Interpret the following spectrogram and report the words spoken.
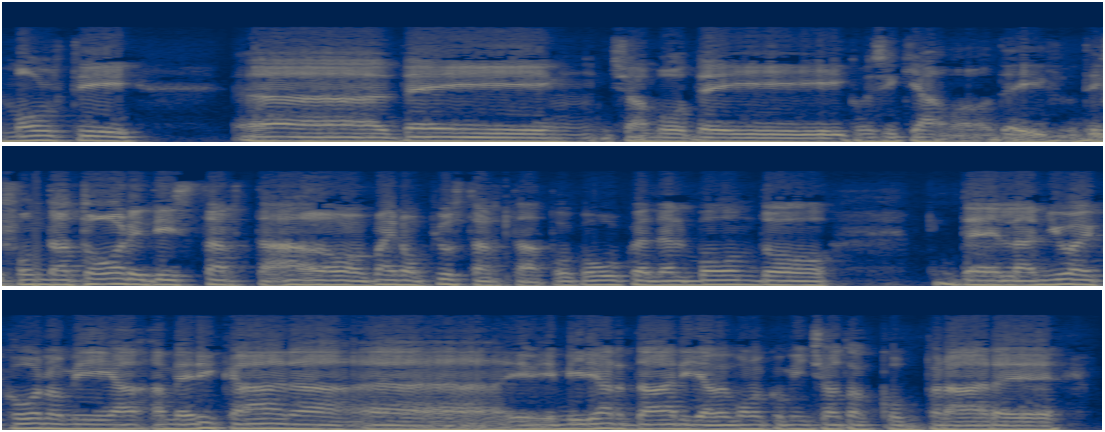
molti Uh, dei, diciamo, dei, come si chiamano, dei, dei fondatori di start-up, ormai non più start-up, comunque del mondo della new economy americana, uh, i, i miliardari avevano cominciato a comprare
